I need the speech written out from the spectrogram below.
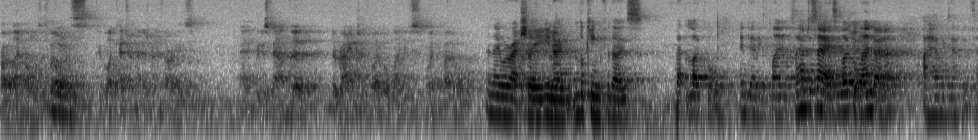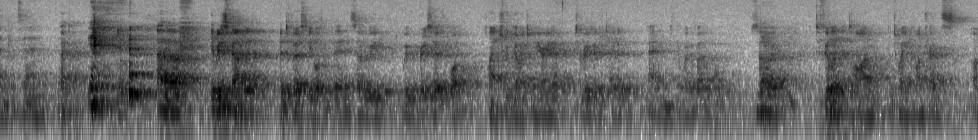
private landholders as well Yeah. as people like catchment management authorities. And we just found that the range of local natives weren't available. And they were actually, you know, looking for those that local endemic plant. Because I have to say, as a local landowner, I have exactly the same concern. Yeah. Uh, yeah, we just found that the diversity wasn't there, so we, we would research what plants should go into an area to revegetate it, and they weren't available. So to fill in the time between contracts, I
